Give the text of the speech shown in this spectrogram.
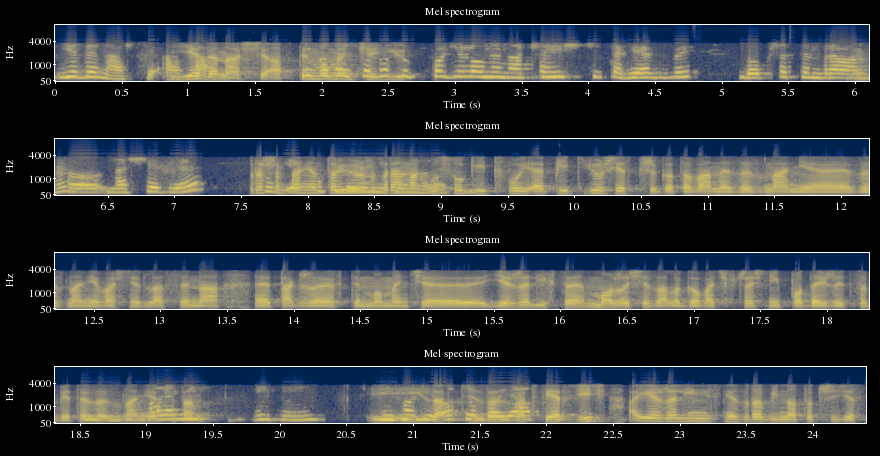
11, a tak. 11A. W tym Tylko to jest momencie po prostu podzielone na części, tak jakby, bo przedtem brałam Mhm. to na siebie. Proszę Panią, to już w ramach usługi Twój EPIT już jest przygotowane zeznanie, zeznanie właśnie dla syna, e, także w tym momencie, jeżeli chce, może się zalogować wcześniej, podejrzeć sobie te zeznanie, Ale czy tam... nie, mhm. I, i za- to, za- ja- zatwierdzić, a jeżeli nic nie zrobi, no to 30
